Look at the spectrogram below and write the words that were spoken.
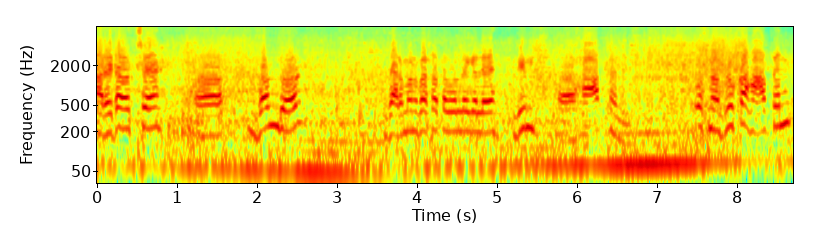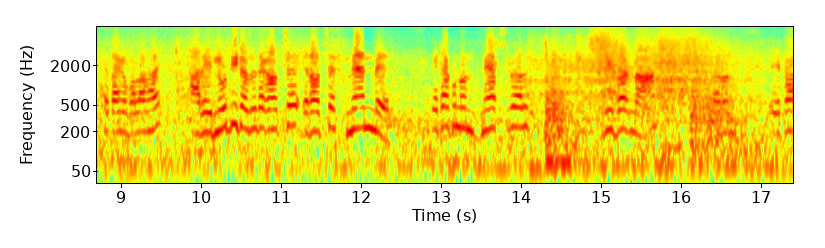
আর এটা হচ্ছে বন্দর। জার্মান ভাষাতে বলতে গেলে বিম হাফেন। ওসনাব্রুকা হাফেন, এটাকে বলা হয়। আর এই নদীটা যে দেখা হচ্ছে, এটা হচ্ছে ম্যানমেড এটা কোনো ন্যাচারাল রিভার না, কারণ এটা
